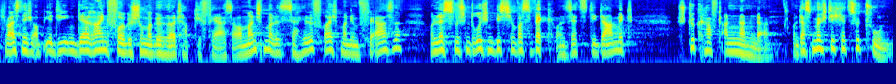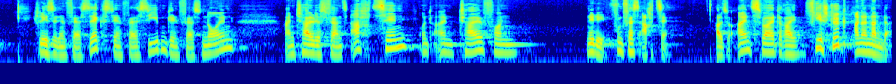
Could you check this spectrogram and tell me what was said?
Ich weiß nicht, ob ihr die in der Reihenfolge schon mal gehört habt, die Verse, aber manchmal ist es ja hilfreich, man nimmt Verse und lässt zwischendurch ein bisschen was weg und setzt die damit stückhaft aneinander. Und das möchte ich jetzt so tun. Ich lese den Vers 6, den Vers 7, den Vers 9, einen Teil des Vers 18 und einen Teil von, nee, nee, von Vers 18. Also 1, 2, 3, vier Stück aneinander.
